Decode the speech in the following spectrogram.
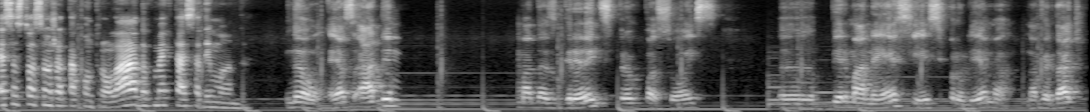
Essa situação já está controlada? Como é que está essa demanda? Não, essa a demanda é uma das grandes preocupações. Uh, permanece esse problema. Na verdade,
